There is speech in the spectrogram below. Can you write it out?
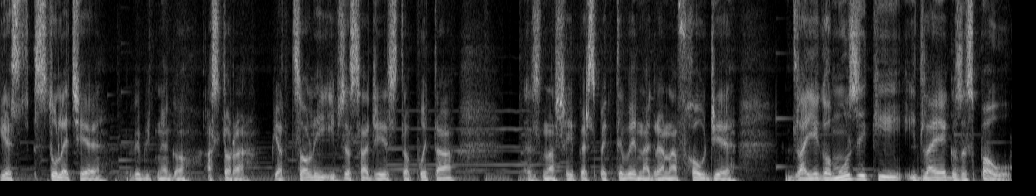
jest stulecie wybitnego Astora Piazzoli i w zasadzie jest to płyta z naszej perspektywy nagrana w hołdzie dla jego muzyki i dla jego zespołu,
